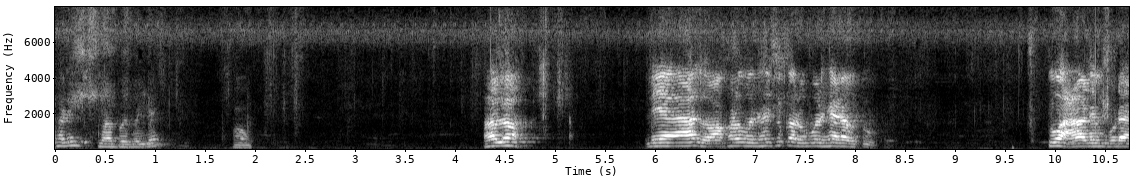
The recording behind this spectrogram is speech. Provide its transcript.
ખરી મારા ભાઈ બંને હાલો લે, આ દવાખાનો બંધ શું કરું? બોલ, હેડ આવતું. તું આને ને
